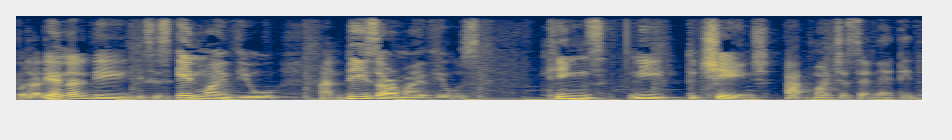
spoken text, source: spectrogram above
But at the end of the day, this is in my view, and these are my views. Things need to change at Manchester United.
